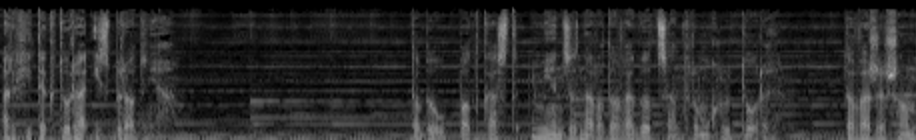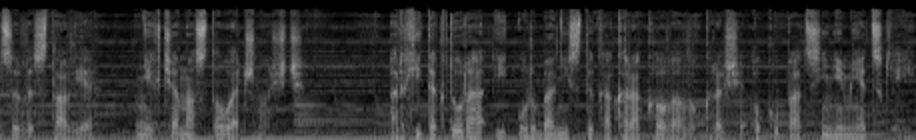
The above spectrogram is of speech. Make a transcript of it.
Architektura i zbrodnia. To był podcast Międzynarodowego Centrum Kultury, towarzyszący wystawie Niechciana Stołeczność. Architektura i urbanistyka Krakowa w okresie okupacji niemieckiej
